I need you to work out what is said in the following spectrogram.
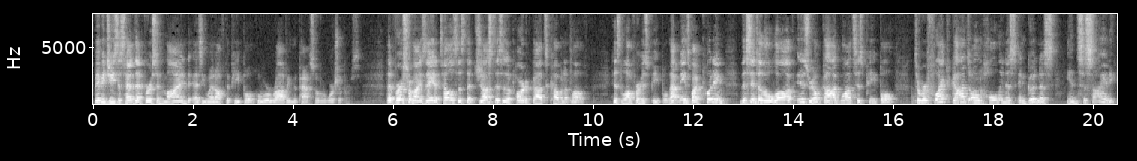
Maybe Jesus had that verse in mind as he went off the people who were robbing the Passover worshippers. That verse from Isaiah tells us that justice is a part of God's covenant love, his love for his people. That means by putting this into the law of Israel, God wants his people to reflect God's own holiness and goodness in society.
